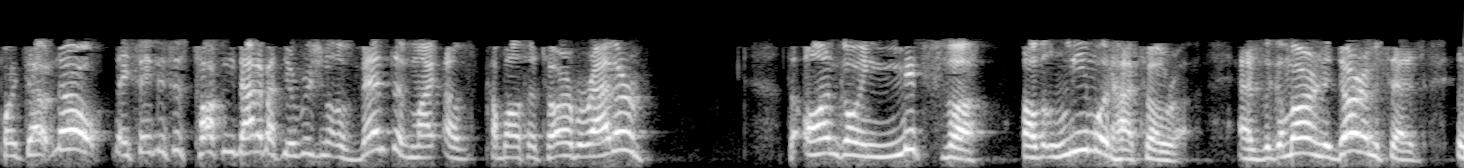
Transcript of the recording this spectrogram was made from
points out, no, they say this is talking about, about the original event of, my, of Kabbalah Torah, but rather the ongoing mitzvah of Limud HaTorah. As the Gemara in the Durham says, if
